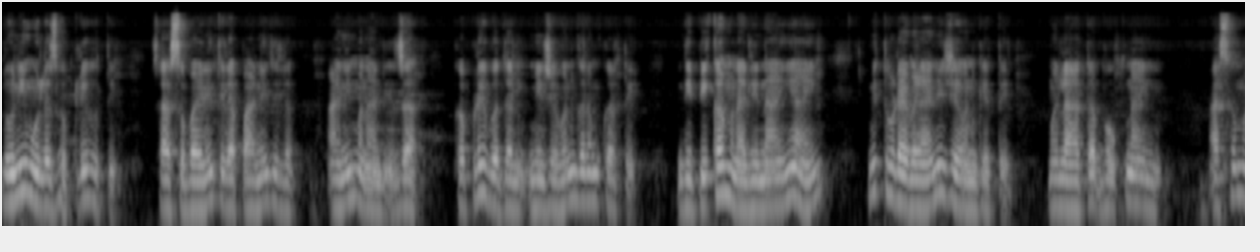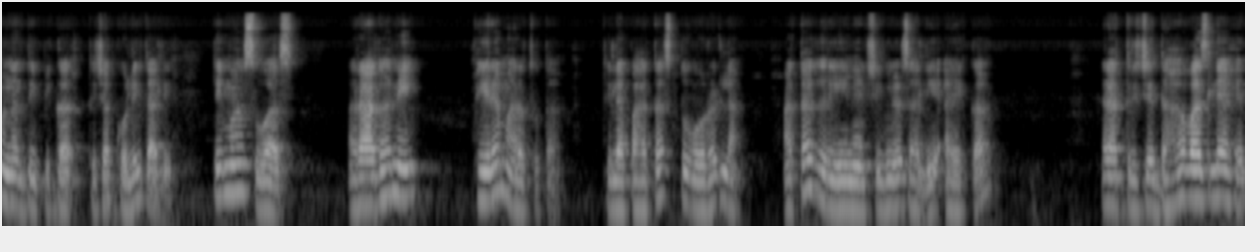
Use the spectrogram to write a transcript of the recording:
दोन्ही मुलं झोपली होती. सासूबाईने तिला पाणी दिलं. आणि म्हणाली जा कपडे बदल मी जेवण गरम करते. दीपिका म्हणाली नाही आई मी थोड्या वेळाने जेवण घेते. मला आता भूक नाही. असं म्हणत दीपिका तिच्या खोलीत आली. तेव्हा सुवास रागाने फेऱ्या मारत होता. तिला पाहताच तो ओरडला. आता घरी येण्याची वेळ झाली आहे का? रात्रीचे दहा वाजले आहेत.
